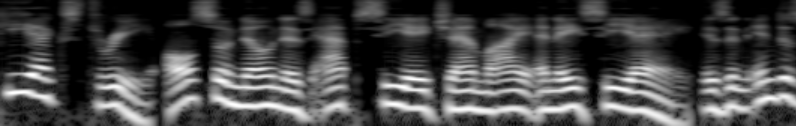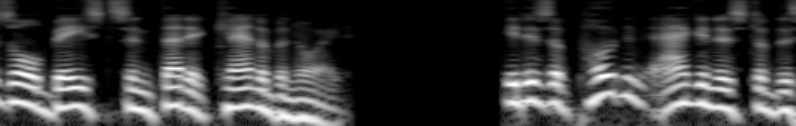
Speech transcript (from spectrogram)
PX3 also known as APP-CHMINACA is an indazole-based synthetic cannabinoid. It is a potent agonist of the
